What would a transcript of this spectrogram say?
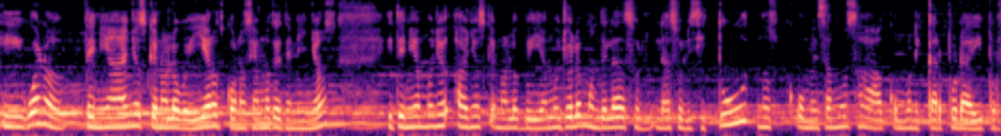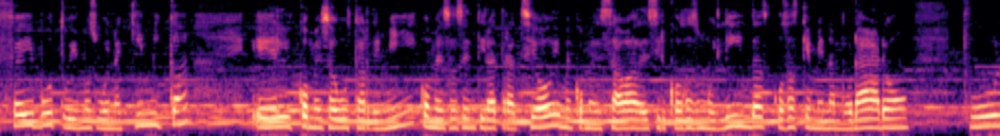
Y bueno, tenía años que no lo veía, nos conocíamos desde niños y teníamos años que no los veíamos. Yo le mandé la, la, solicitud, nos comenzamos a comunicar por ahí, por Facebook, tuvimos buena química. Él comenzó a gustar de mí, comenzó a sentir atracción y me comenzaba a decir cosas muy lindas, cosas que me enamoraron. Full,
